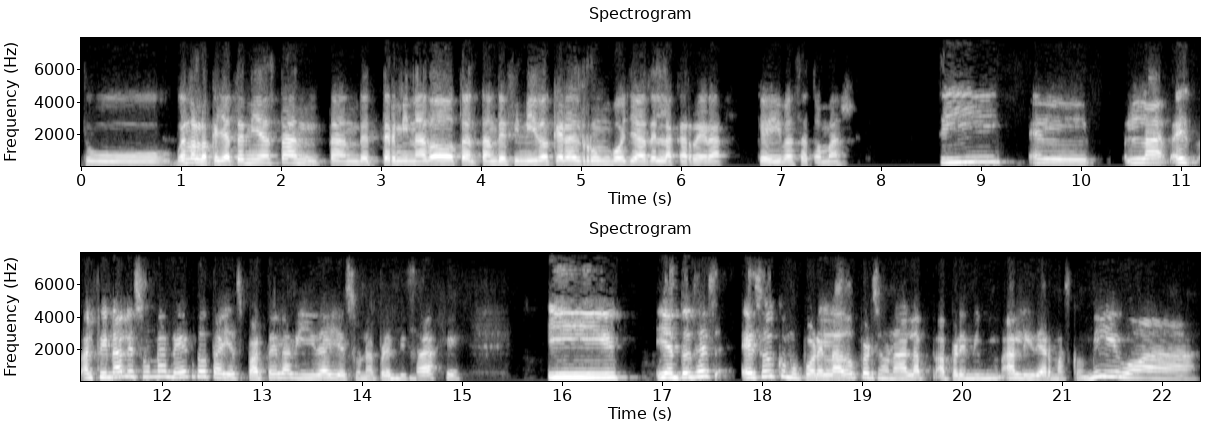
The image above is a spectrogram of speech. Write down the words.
tu, bueno, lo que ya tenías tan, tan determinado, tan, tan definido que era el rumbo ya de la carrera que ibas a tomar. Sí, el, la, al final es una anécdota y es parte de la vida y es un aprendizaje. Y, entonces eso como por el lado personal aprendí a lidiar más conmigo, a,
